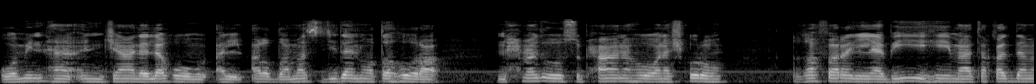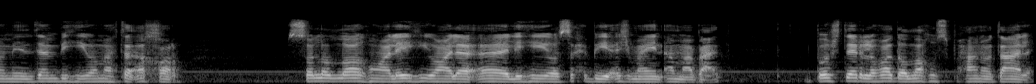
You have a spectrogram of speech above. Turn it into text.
ومنها أن جعل له الأرض مسجدا وطهورا. نحمده سبحانه ونشكره غفر لنبيه ما تقدم من ذنبه وما تأخر. صلى الله عليه وعلى آله وصحبه أجمعين أما بعد. Depois ter louvado Allah subhanahu wa ta'ala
